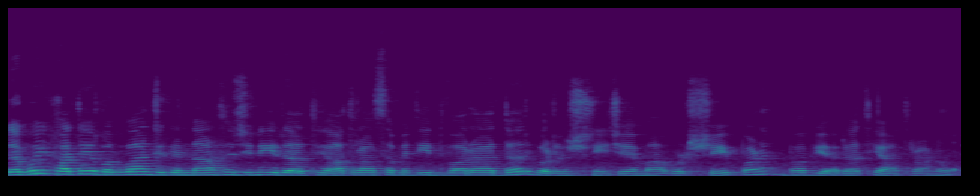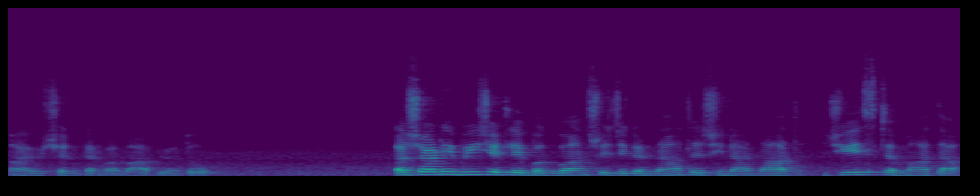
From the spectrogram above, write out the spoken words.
ડભોઈ ખાતે ભગવાન જગન્નાથજીની રથયાત્રા સમિતિ દ્વારા દર વર્ષની જેમ આ વર્ષે પણ ભવ્ય રથયાત્રાનું આયોજન કરવામાં આવ્યું હતું. અષાઢી બીજ એટલે ભગવાન શ્રી જગન્નાથજીના નાથ, જ્યેષ્ઠ માતા,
